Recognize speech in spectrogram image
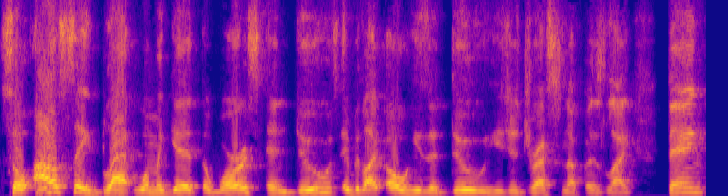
So I'll say black women get it the worst, and dudes, it'd be like, oh, he's a dude. He's just dressing up as like thing.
